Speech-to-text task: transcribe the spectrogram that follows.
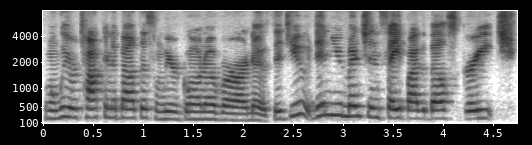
when we were talking about this when we were going over our notes? Did you didn't you mention Saved by the Bell Screech?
